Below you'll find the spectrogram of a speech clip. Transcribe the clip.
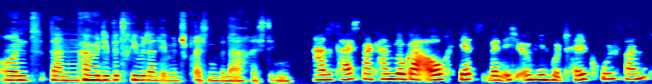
Und dann können wir die Betriebe dann dementsprechend benachrichtigen. Ah, das heißt, man kann sogar auch jetzt, wenn ich irgendwie ein Hotel cool fand,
